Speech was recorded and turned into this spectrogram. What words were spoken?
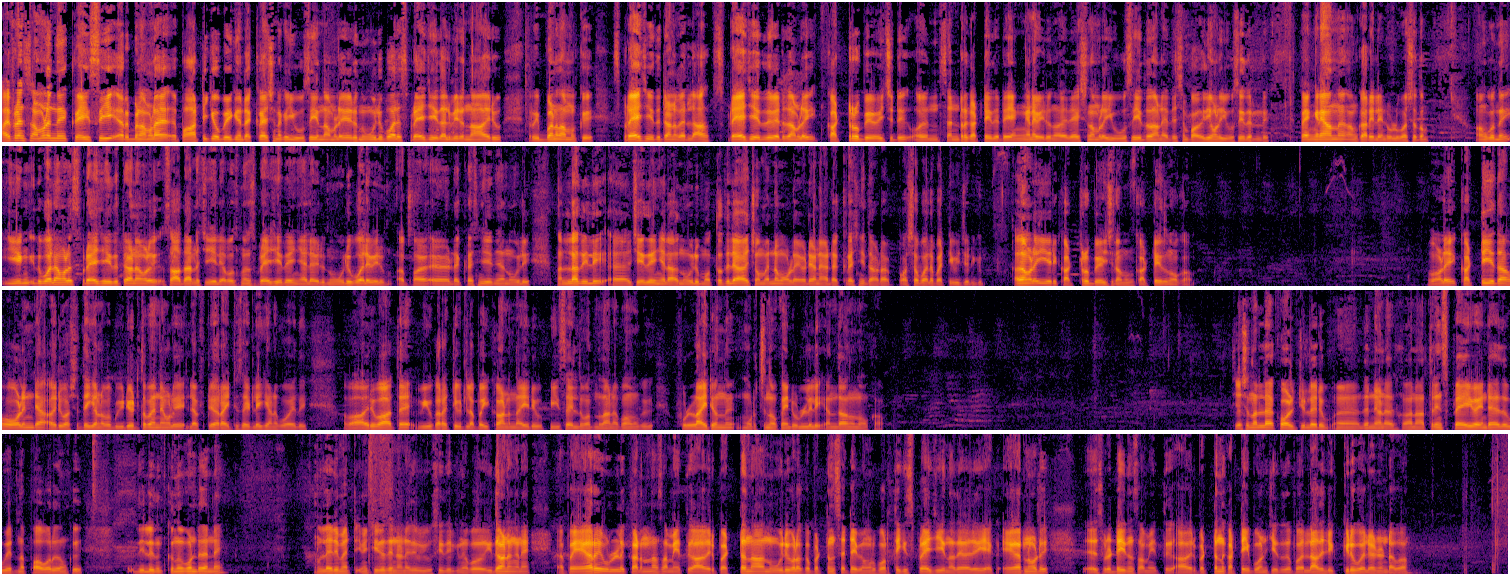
Hi friends നമ്മൾ ഇന്ന് crazy ribbon നമ്മളെ പാർട്ടിക്ക് ഉപയോഗിക്കുന്ന ഡെക്കറേഷനൊക്കെ യൂസ് ചെയ്യുന്ന നമ്മൾ ഒരു നൂൽ പോലെ സ്പ്രേ ചെയ്താൽ വരുന്ന ആ ഒരു റിബൺ നമുക്ക് സ്പ്രേ ചെയ്തിട്ടാണ് വരില്ല ആ സ്പ്രേ ചെയ്ത് വരുന്നത് നമ്മൾ കട്ടർ ഉപയോഗിച്ചിട്ട് സെന്റർ കട്ട് ചെയ്തിട്ട് എങ്ങനെ വരുന്നു. ഏകദേശം നമ്മൾ യൂസ് ചെയ്തതാണ്. ഏകദേശം പകുതി നമ്മൾ യൂസ് ചെയ്തിട്ടുണ്ട്. അപ്പോൾ എങ്ങനെയാണെന്ന് നമുക്കറിയില്ല. അതിന്റെ ഉൾവശത്തും നമുക്കൊന്ന് ഈ ഇതുപോലെ നമ്മൾ സ്പ്രേ ചെയ്തിട്ടാണ് നമ്മൾ സാധാരണ ചെയ്യൽ. അപ്പോൾ സ്പ്രേ ചെയ്ത് കഴിഞ്ഞാൽ ഒരു നൂൽ പോലെ വരും. അപ്പോൾ ഡെക്കറേഷൻ ചെയ്ത് കഴിഞ്ഞാൽ നൂൽ നല്ല അതിൽ ചെയ്ത് കഴിഞ്ഞാൽ ആ നൂൽ മൊത്തത്തിൽ ആ ചുമരിന്റെ മുകളിൽ എവിടെയാണ് ആ ഡെക്കറേഷൻ ചെയ്ത് അവിടെ പശ പോലെ പറ്റി വെച്ചിരിക്കും അത് നമ്മൾ ഈ ഒരു കട്ടർ ഉപയോഗിച്ച് നമുക്ക് കട്ട് ചെയ്ത് നോക്കാം. അപ്പോൾ നമ്മൾ കട്ട് ചെയ്ത ഹോളിന്റെ ഒരു വശത്തേക്കാണ്. അപ്പോൾ വീഡിയോ എടുത്തപ്പോൾ തന്നെ നമ്മൾ ലെഫ്റ്റ് റൈറ്റ് സൈഡിലേക്കാണ് പോയത്. അപ്പോൾ ആ ഒരു ഭാഗത്തെ വ്യൂ കറക്റ്റ് കിട്ടില്ല. അപ്പോൾ ഈ കാണുന്ന ഒരു പീസ് അതിൽ നിന്ന് വന്നതാണ്. അപ്പോൾ നമുക്ക് ഫുള്ളായിട്ട് ഒന്ന് മുറിച്ച് നോക്കാം. അതിന്റെ ഉള്ളിൽ എന്താണെന്ന് നോക്കാം. അത്യാവശ്യം നല്ല ക്വാളിറ്റി ഉള്ളൊരു ഇത് തന്നെയാണ് കാരണം അത്രയും സ്പ്രേയും അതിന്റെ ഇത് വരുന്ന പവർ നമുക്ക് ഇതിൽ നിൽക്കുന്നത് കൊണ്ട് തന്നെ നല്ലൊരു മെറ്റീ മെറ്റീരിയൽ തന്നെയാണ് ഇത് യൂസ് ചെയ്തിരിക്കുന്നത്. അപ്പോൾ ഇതാണ് അങ്ങനെ. അപ്പോൾ എയർ ഉള്ളിൽ കടന്ന സമയത്ത് ആ ഒരു പെട്ടെന്ന് ആ നൂലുകളൊക്കെ പെട്ടെന്ന് സെറ്റായി നമ്മൾ പുറത്തേക്ക് സ്പ്രേ ചെയ്യുന്ന അതായത് എയറിനോട് സ്പ്രെഡ് ചെയ്യുന്ന സമയത്ത് ആ ഒരു പെട്ടെന്ന് കട്ട് ചെയ്ത് പോവാണ് ചെയ്തത്. അപ്പോൾ അല്ലാതെ ലിക്വിഡ് പോലെയാണ് ഉണ്ടാവുക.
